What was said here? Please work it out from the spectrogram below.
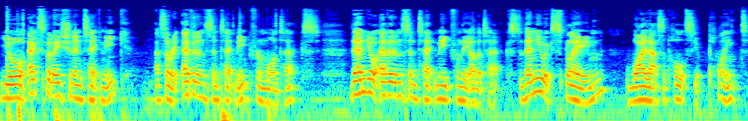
your explanation and technique, uh, sorry, evidence and technique from one text, then your evidence and technique from the other text, then you explain why that supports your point,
